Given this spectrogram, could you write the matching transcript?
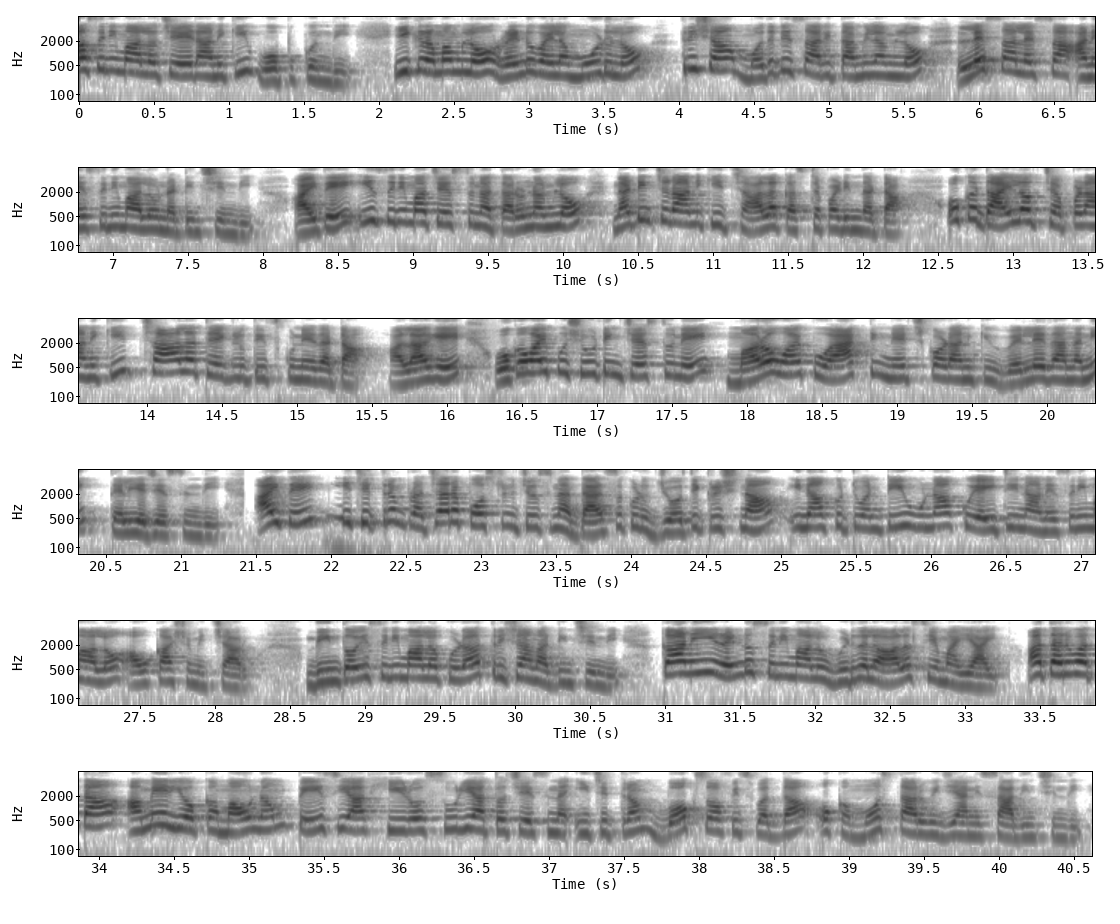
ఆ సినిమాలో చేయడానికి ఒప్పుకుంది. ఈ క్రమంలో రెండు వేల మూడులో త్రిష మొదటిసారి తమిళంలో లెస్సా లెస్సా అనే సినిమాలో నటించింది. అయితే ఈ సినిమా చేస్తున్న తరుణంలో నటించడానికి చాలా కష్టపడిందట. ఒక డైలాగ్ చెప్పడానికి చాలా టేక్లు తీసుకునేదట. అలాగే ఒకవైపు షూటింగ్ చేస్తూనే మరోవైపు యాక్టింగ్ నేర్చుకోవడానికి వెళ్ళేదానని తెలియజేసింది. అయితే ఈ చిత్రం ప్రచార పోస్టును చూసిన దర్శకుడు జ్యోతికృష్ణ ఈ నాకు ట్వంటీ ఉనాకు ఎయిటీన్ అనే సినిమాలో అవకాశం ఇచ్చారు దీంతో ఈ సినిమాలో కూడా త్రిష నటించింది. కానీ రెండు సినిమాలు విడుదల ఆలస్యం అయ్యాయి ఆ తర్వాత అమీర్ యొక్క మౌనం పేసియార్ హీరో సూర్యతో చేసిన ఈ చిత్రం బాక్స్ ఆఫీస్ వద్ద ఒక మోస్తారు విజయాన్ని సాధించింది.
